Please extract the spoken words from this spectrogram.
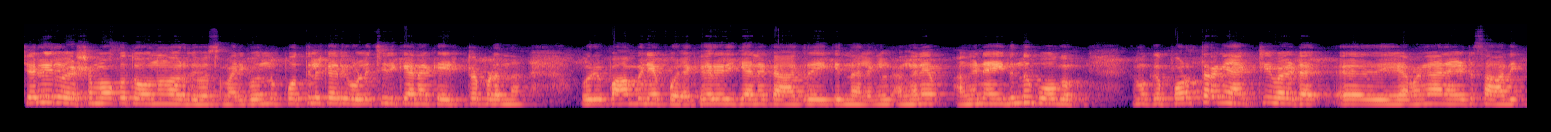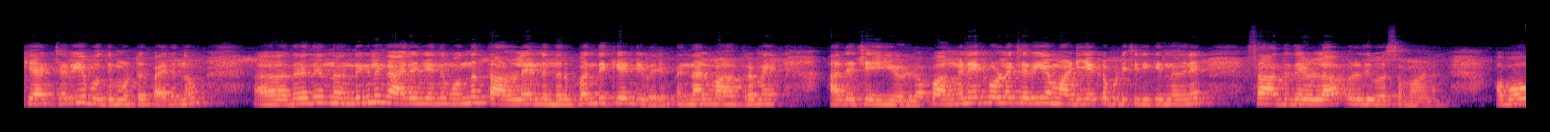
ചെറിയൊരു വിഷമമൊക്കെ തോന്നുന്ന ഒരു ദിവസമായിരിക്കും. ഒന്ന് പൊത്തിൽ കയറി ഒളിച്ചിരിക്കാനൊക്കെ ഇഷ്ടപ്പെടുന്ന ഒരു പാമ്പിനെ പോലെ കയറിയിരിക്കാനൊക്കെ ആഗ്രഹിക്കുന്ന അല്ലെങ്കിൽ അങ്ങനെ അങ്ങനെ ഇരുന്ന് പോകും. നമുക്ക് പുറത്തിറങ്ങി ആക്റ്റീവായിട്ട് ഇറങ്ങാനായിട്ട് സാധിക്കാൻ ചെറിയ ബുദ്ധിമുട്ട് വരുന്നു. അതായത് എന്തെങ്കിലും കാര്യം ചെയ്യുന്ന ഒന്ന് തള്ളേണ്ടി നിർബന്ധിക്കേണ്ടി വരും. എന്നാൽ മാത്രമേ അത് ചെയ്യുള്ളൂ. അപ്പോൾ അങ്ങനെയൊക്കെയുള്ള ചെറിയ മടിയൊക്കെ പിടിച്ചിരിക്കുന്നതിന് സാധ്യതയുള്ള ഒരു ദിവസമാണ്. അപ്പോൾ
